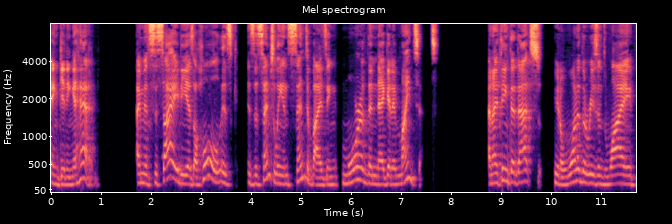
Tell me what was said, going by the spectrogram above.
and getting ahead. I mean, society as a whole is is essentially incentivizing more of the negative mindsets. And I think that that's, you know, one of the reasons why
